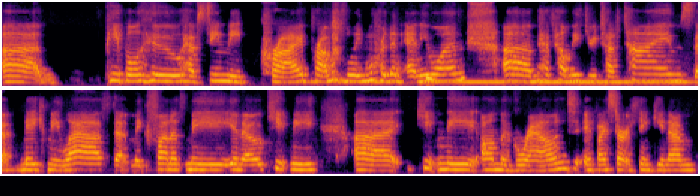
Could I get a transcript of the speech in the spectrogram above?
um, people who have seen me cry probably more than anyone, um, have helped me through tough times, that make me laugh, that make fun of me, you know, keep me, uh, keep me on the ground. If I start thinking I'm,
